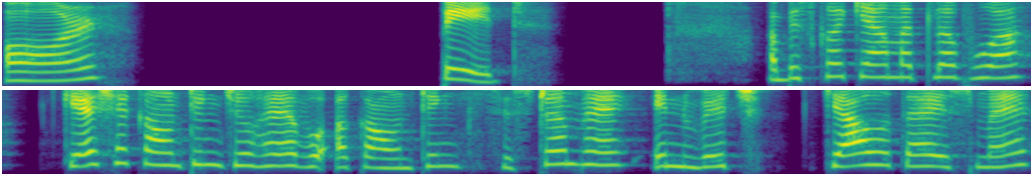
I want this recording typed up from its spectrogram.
or paid अब इसका क्या मतलब हुआ? कैश अकाउंटिंग जो है, वो अकाउंटिंग सिस्टम है इन विच क्या होता है इसमें?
